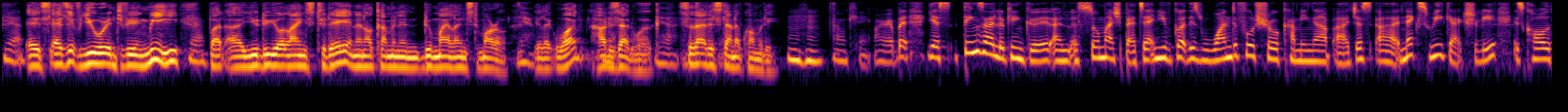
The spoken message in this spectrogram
Yeah. It's as if you were interviewing me, Yeah. but uh, you do your lines today, and then I'll come in and do my lines tomorrow. Yeah. You're like, what? How does that work? Yeah, so that is stand-up comedy. Okay, all right. But yes, things are looking good, uh, so much better. And you've got this wonderful show coming up uh, just uh, next week, actually. It's called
